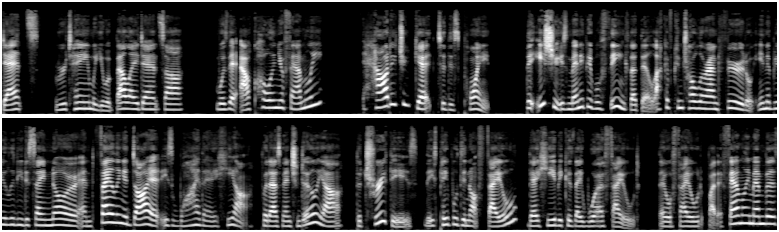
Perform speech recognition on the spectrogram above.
dance routine? Were you a ballet dancer? Was there alcohol in your family? How did you get to this point? The issue is many people think that their lack of control around food or inability to say no and failing a diet is why they're here. But as mentioned earlier, the truth is these people did not fail. They're here because they were failed. They were failed by their family members,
